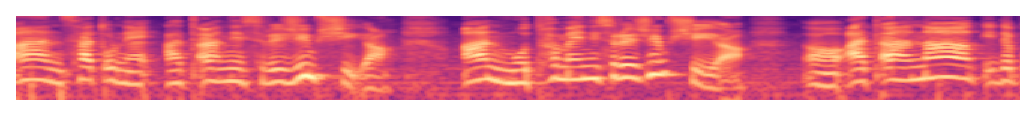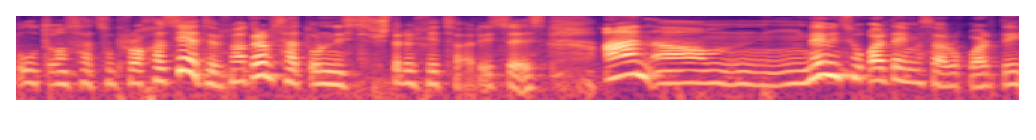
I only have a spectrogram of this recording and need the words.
ან სატურნი ატანის რეჟიმშია, ან მოთმენის რეჟიმშია. ატანა კიდე პლუტონსაც უფრო ხასიათებს, მაგრამ სატურნის შტრიხიც არის ეს. ან მე ვინც მიყვარდა იმას არ უყვარდი.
